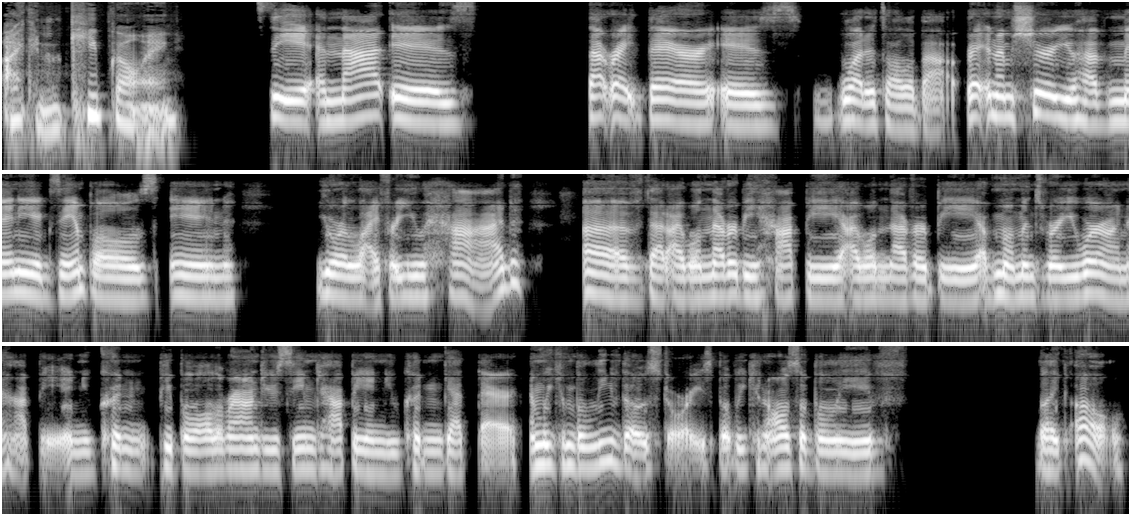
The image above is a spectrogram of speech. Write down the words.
I can keep going. See, and that is that right there is what it's all about. Right. And I'm sure you have many examples in your life or you had of that I will never be happy. I will never be of moments where you were unhappy and you couldn't, people all around you seemed happy and you couldn't get there. And we can believe those stories, but we can also believe like, oh,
